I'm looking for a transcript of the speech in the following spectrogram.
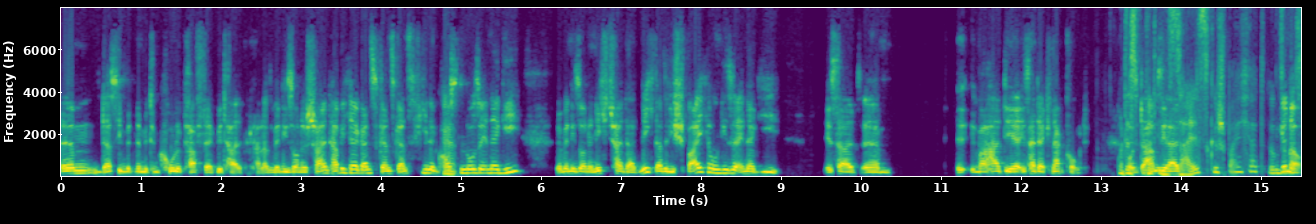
ähm, dass sie mit, mit dem Kohlekraftwerk mithalten kann. Also wenn die Sonne scheint, habe ich ja ganz, ganz, ganz viele kostenlose ja. Energie. Und wenn die Sonne nicht scheint, halt nicht. Also die Speicherung dieser Energie ist halt, ähm, war halt der, ist halt der Knackpunkt. Und das und da wird haben in halt, Salz gespeichert? Genau,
